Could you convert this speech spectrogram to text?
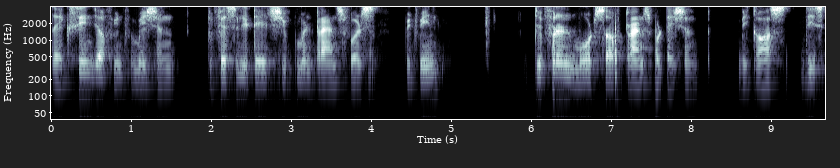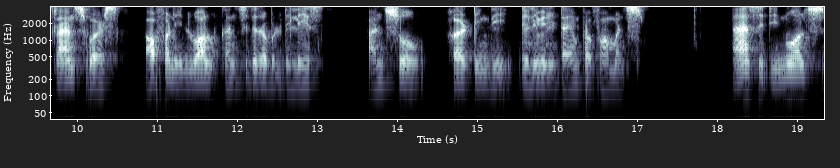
the exchange of information to facilitate shipment transfers between different modes of transportation because these transfers often involve considerable delays and so hurting the delivery time performance. As it involves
